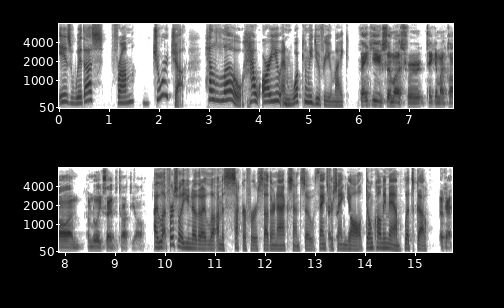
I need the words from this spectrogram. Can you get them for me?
is with us from Georgia. Hello, how are you and what can we do for you, Mike? Thank you so much for taking my call. I'm I'm really excited to talk to y'all. I love. First of all, you know that I love. I'm a sucker for a Southern accent. So thanks for saying y'all. Don't call me ma'am. Let's go. Okay.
